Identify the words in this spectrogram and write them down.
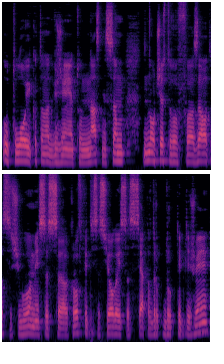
от логиката на движението. Аз не съм много често в залата се шегуваме и с кросфит, и с йога, и с всякакъв друг, друг тип движение.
